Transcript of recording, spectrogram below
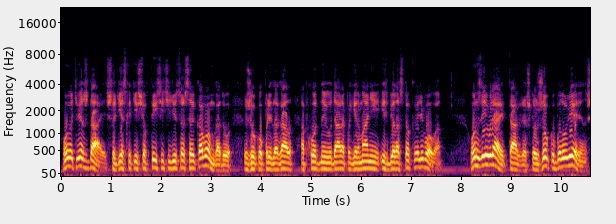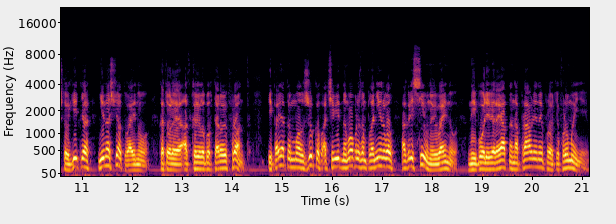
он утверждает, что, дескать, еще в 1940 году Жуков предлагал обходные удары по Германии из Белостока и Львова. Он заявляет также, что Жуков был уверен, что Гитлер не начнет войну, которая открыла бы второй фронт, и поэтому, мол, Жуков очевидным образом планировал агрессивную войну, наиболее вероятно направленную против Румынии.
